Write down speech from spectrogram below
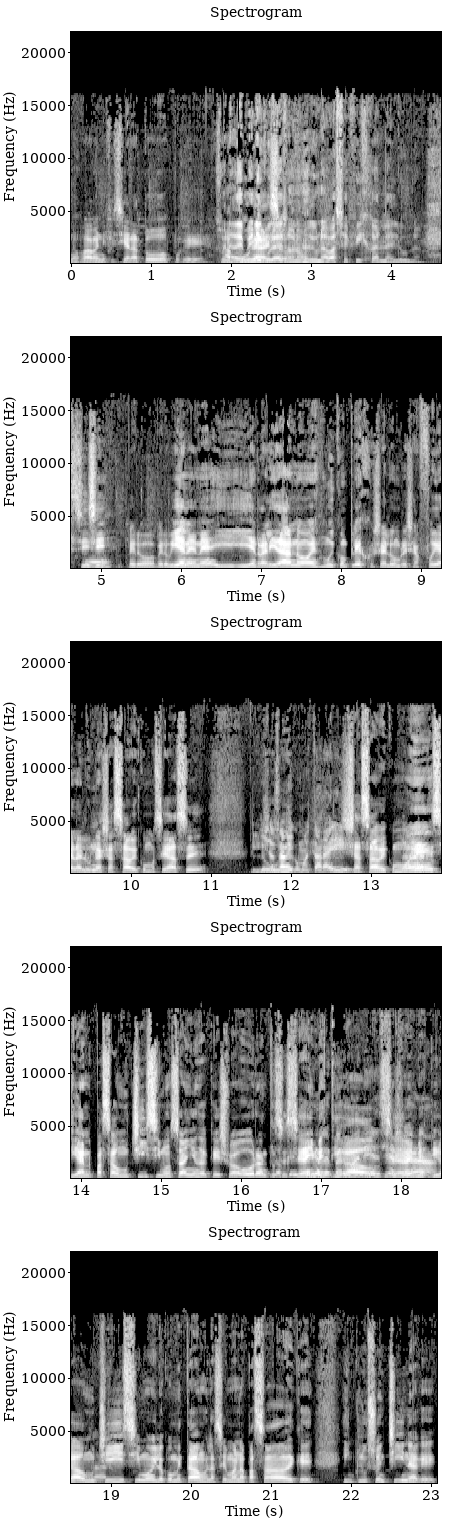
nos va a beneficiar a todos porque... Suena de película eso. ¿no? De una base fija en la luna. Sí, sí, pero, pero vienen, ¿eh? y en realidad no es muy complejo, ya el hombre ya fue a la luna, ya sabe cómo se hace ya sabe cómo estar ahí. Ya sabe cómo es y han pasado muchísimos años de aquello ahora, entonces se ha investigado, se ha investigado muchísimo y lo comentábamos la semana pasada de que incluso en China, que,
